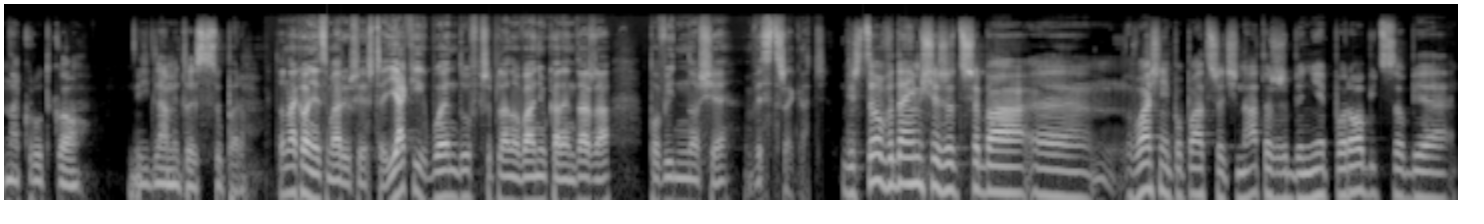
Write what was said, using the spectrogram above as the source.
na krótko krótko i dla mnie to jest super. To na koniec, Mariusz, jeszcze. Jakich błędów przy planowaniu kalendarza powinno się wystrzegać? Wiesz co, wydaje mi się, że trzeba e, właśnie popatrzeć na to, żeby nie porobić sobie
